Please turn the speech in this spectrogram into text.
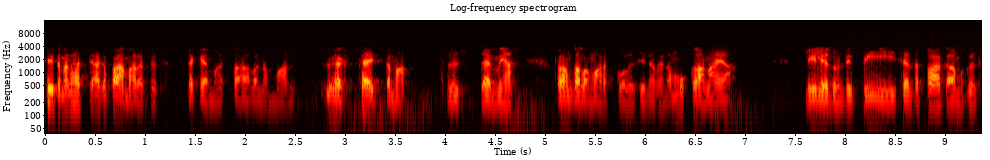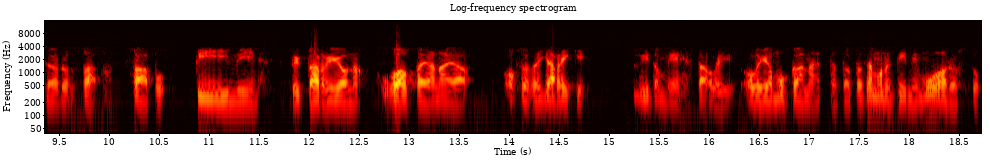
siitä me lähdettiin aika päämääräisesti tekemään sitä Ahvenanmaan 97 systeemiä. Rantala Markku oli siinä vielä mukana ja Liljelundi Pii sieltä pääkaupunkiseudulta saapui tiimiin Ritarion huoltajana ja Oksasen Jarikin liitonmiehistä oli, oli jo mukana, että tota, semmoinen tiimi muodostui.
